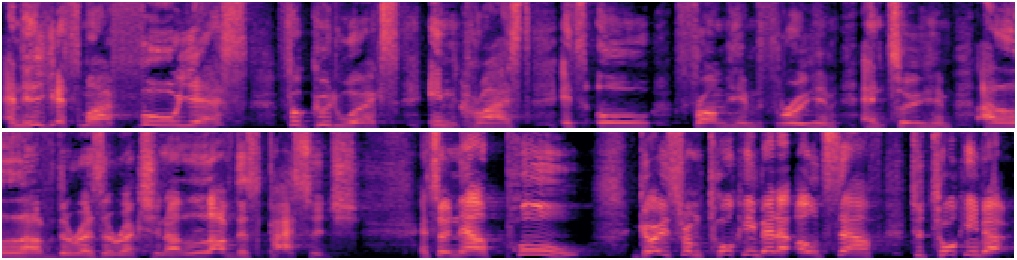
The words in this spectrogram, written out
and he gets my full yes for good works in Christ. It's all from him, through him, and to him. I love the resurrection. I love this passage. And so now Paul goes from talking about our old self to talking about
